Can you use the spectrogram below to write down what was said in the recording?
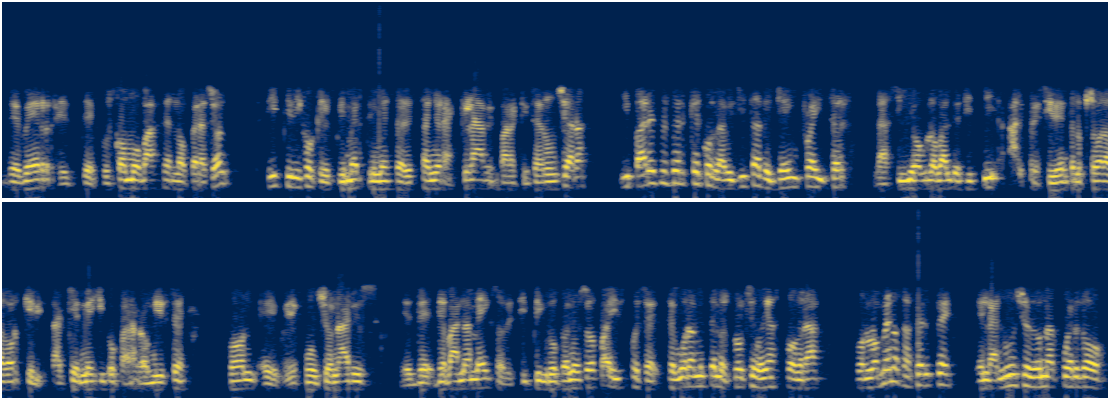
de ver, este, pues, cómo va a ser la operación. Citi dijo que el primer trimestre de este año era clave para que se anunciara y parece ser que con la visita de Jane Fraser, la CEO global de Citi, al presidente López Obrador, que está aquí en México para reunirse con eh, eh, funcionarios eh, de, de, Banamex o de Citigroup en nuestro país, pues seguramente en los próximos días podrá por lo menos hacerse el anuncio de un acuerdo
